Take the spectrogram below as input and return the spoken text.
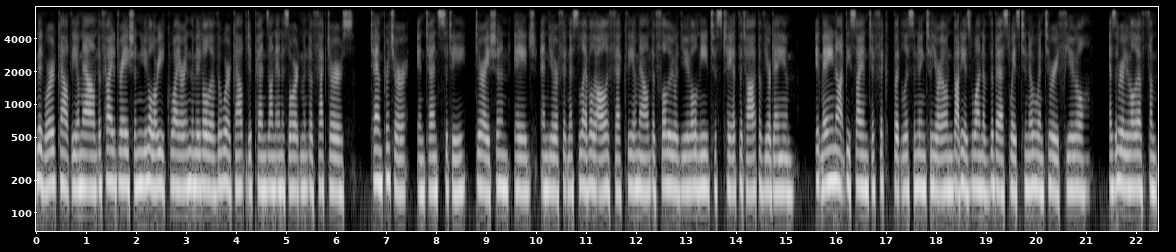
Mid workout, the amount of hydration you'll require in the middle of the workout depends on an assortment of factors. Temperature, intensity, duration, age, and your fitness level all affect the amount of fluid you'll need to stay at the top of your game. It may not be scientific, but listening to your own body is one of the best ways to know when to refuel. As a rule of thumb,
